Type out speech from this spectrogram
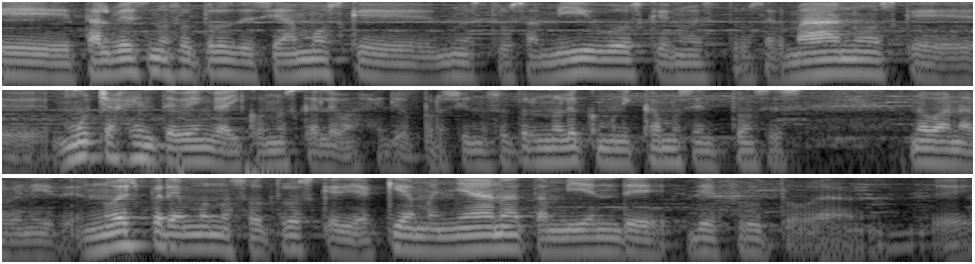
eh, tal vez nosotros deseamos que nuestros amigos, que nuestros hermanos, que mucha gente venga y conozca el Evangelio, pero si nosotros no le comunicamos, entonces no van a venir. No esperemos nosotros que de aquí a mañana también de, fruto. Eh,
